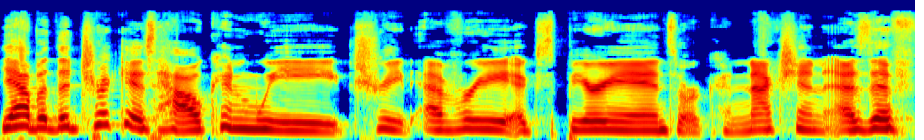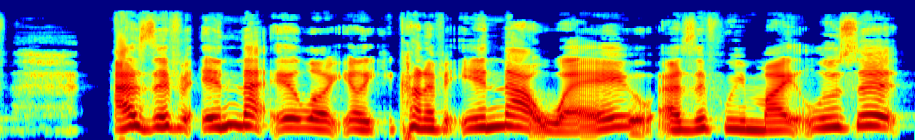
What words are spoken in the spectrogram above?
Yeah, but the trick is how can we treat every experience or connection as if as if in that it like, like kind of in that way as if we might lose it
